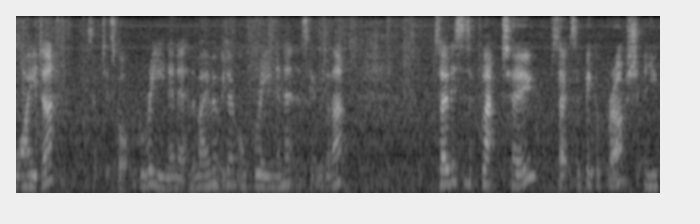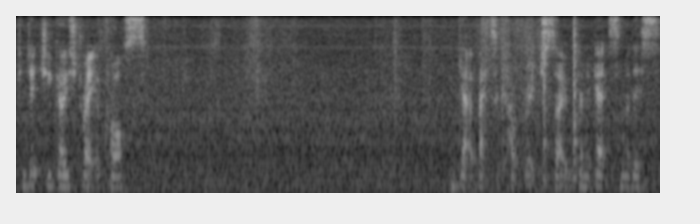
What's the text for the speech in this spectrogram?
wider, except it's got green in it at the moment. We don't want green in it. Let's get rid of that. So this is a flat two, so it's a bigger brush and you can literally go straight across and get a better coverage. So we're going to get some of this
